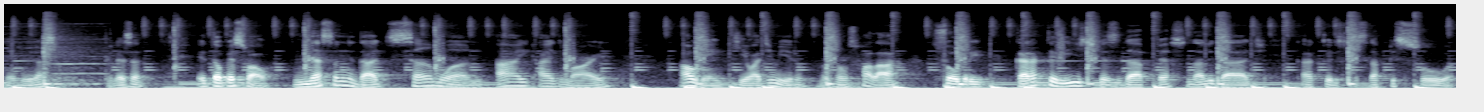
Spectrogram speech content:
tem admiração, beleza? Então, pessoal, nessa unidade, someone I admire, alguém que eu admiro, nós vamos falar sobre características da personalidade, características da pessoa,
